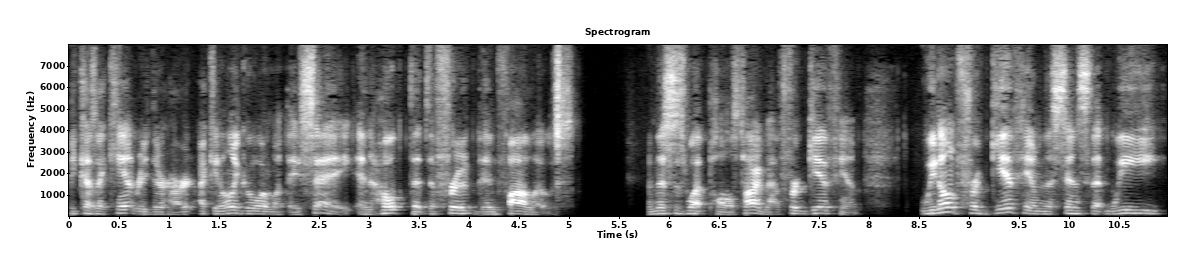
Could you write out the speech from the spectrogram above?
Because I can't read their heart, I can only go on what they say and hope that the fruit then follows. And this is what Paul's talking about forgive him. We don't forgive him in the sense that we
